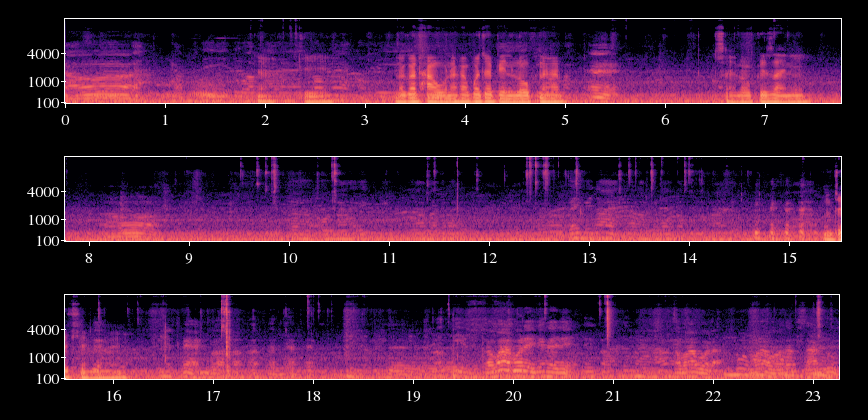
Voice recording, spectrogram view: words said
กับไอ้ตัวอะโอเคแล้วก็เทานะครับ ก็จะเป็นลบนะครับ เออ ใส่ลบไปใส่นี้ อ๋อ โอนมาอีกห้าร้อยก็ได้ไม่ได้ห้าร้อยไม่ได้ครับ มันจะแข็งไหมแม่งบ่เออแล้วเปลี่ยนเขาว่าบ่ได้จังไดนี่กซ์ขึ้นมาวเขาว่าบ่ล่ะว่าบ่ทันสามทุ่ม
